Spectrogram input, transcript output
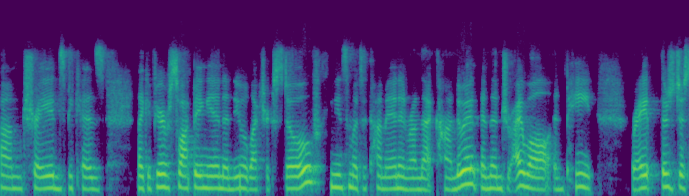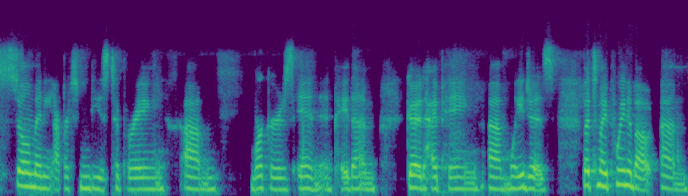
um, trades because like if you're swapping in a new electric stove, you need someone to come in and run that conduit and then drywall and paint, right? There's just so many opportunities to bring um, workers in and pay them good, high paying um, wages. But to my point about um,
